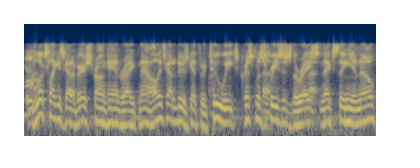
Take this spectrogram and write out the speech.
No. it looks like he's got a very strong hand right now. All he's got to do is get through two weeks. Christmas Uh, freezes the race. uh, Next thing you know,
